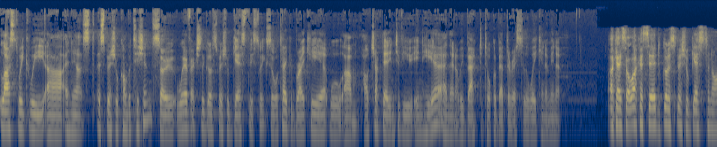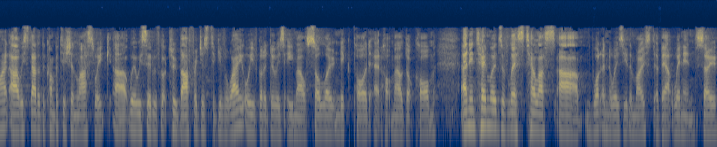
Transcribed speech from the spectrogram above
last week we uh, announced a special competition, so we've actually got a special guest this week. So we'll take a break here. We'll um, I'll chuck that interview in here, and then I'll be back to talk about the rest of the week in a minute. Okay, so like I said, we've got a special guest tonight. Uh, we started the competition last week uh, where we said we've got two bar fridges to give away. All you've got to do is email solonickpod at hotmail.com and in 10 words of less, tell us uh, what annoys you the most about When. So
